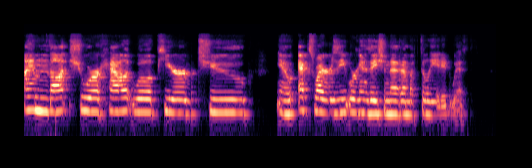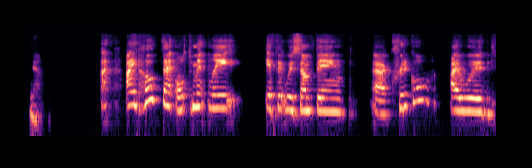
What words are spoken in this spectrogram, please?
I am not sure how it will appear to you know X, Y, or Z organization that I'm affiliated with. I, I hope that ultimately, if it was something uh, critical, I would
